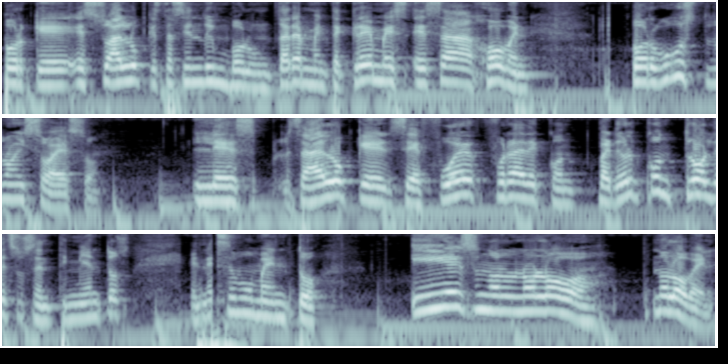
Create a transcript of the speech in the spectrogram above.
porque es algo que está haciendo involuntariamente. Créeme, esa joven por gusto no hizo eso. Les, o sea, que se fue fuera de perdió el control de sus sentimientos en ese momento y eso no, no lo no lo ven.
